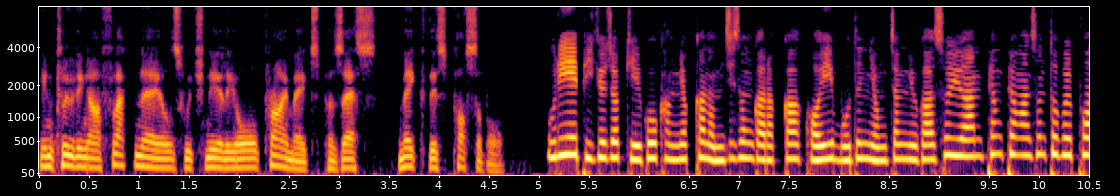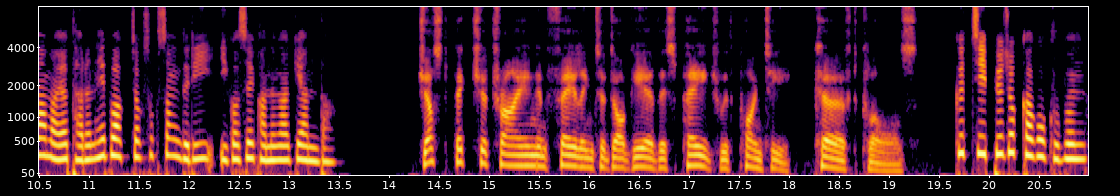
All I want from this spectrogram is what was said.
including our flat nails which nearly all primates possess, make this possible. 우리의 비교적 길고 강력한 엄지손가락과 거의 모든 영장류가 소유한 평평한 손톱을 포함하여 다른 해부학적 속성들이 이것을 가능하게 한다. Just picture trying and failing to dog-ear this page with pointy, curved claws. 끝이 뾰족하고 굽은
